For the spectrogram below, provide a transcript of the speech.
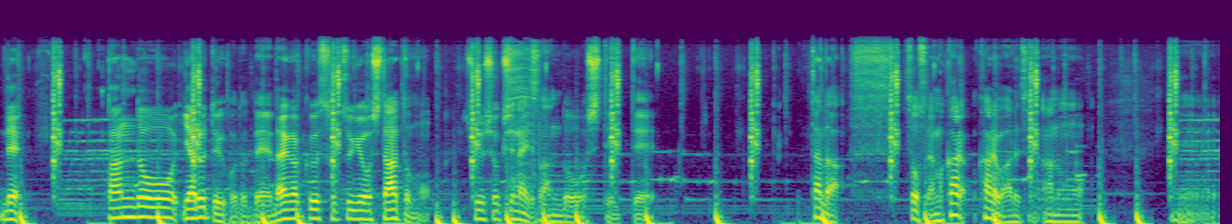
で、バンドをやるということで、大学卒業した後も就職しないでバンドをしていて、ただ、そうですね、まあ、彼彼はあれですね、あの、えー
